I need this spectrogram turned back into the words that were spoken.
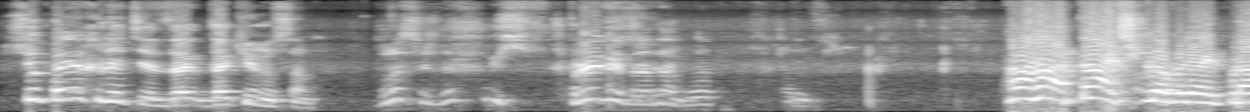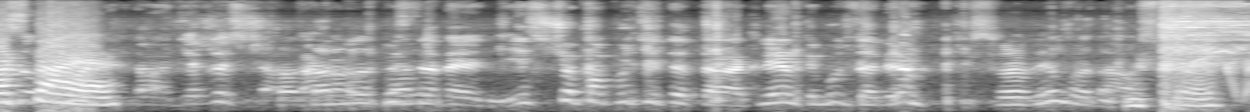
Все, поехали, я тебе за- докину сам. Бросишь, да? Прыгай, братан. Ага, тачка, блядь, простая. Да, держись сейчас. Так, вот, быстро доедем. Если что, по пути это клиенты будут, заберем. Без проблем, братан. Не справился.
